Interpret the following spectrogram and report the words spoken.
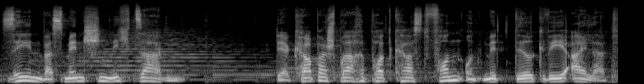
Sehen, was Menschen nicht sagen. Der Körpersprache-Podcast von und mit Dirk W. Eilert.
